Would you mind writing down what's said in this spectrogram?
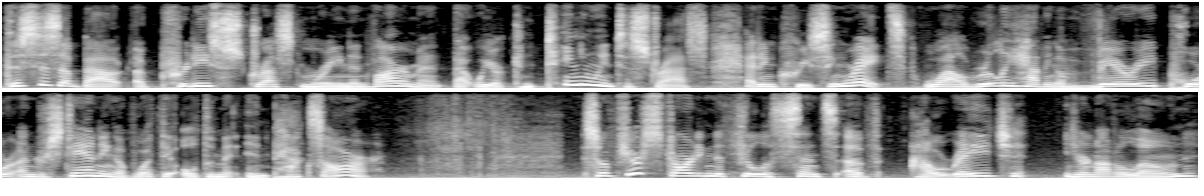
this is about a pretty stressed marine environment that we are continuing to stress at increasing rates, while really having a very poor understanding of what the ultimate impacts are. So, if you're starting to feel a sense of outrage you're not alone.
